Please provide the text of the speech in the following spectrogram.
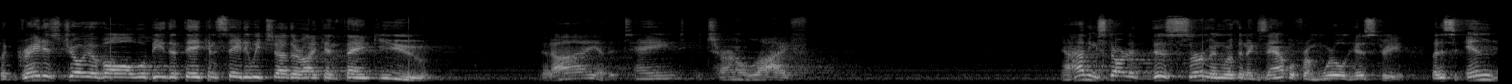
But greatest joy of all will be that they can say to each other, I can thank you that I have attained eternal life. Now, having started this sermon with an example from world history, let us end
